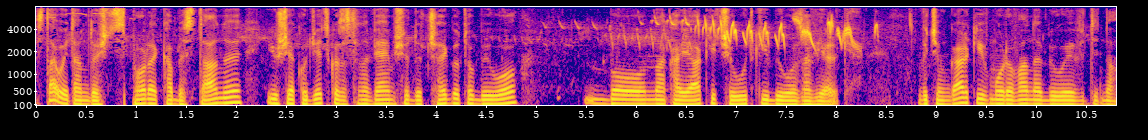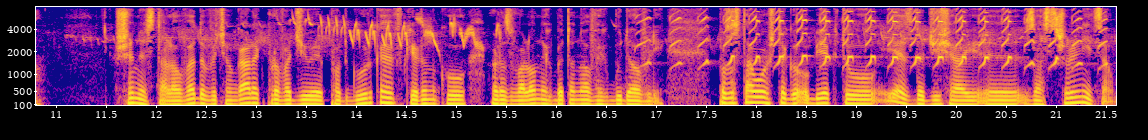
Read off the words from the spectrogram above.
Stały tam dość spore kabestany już jako dziecko zastanawiałem się, do czego to było, bo na kajaki czy łódki było za wielkie. Wyciągarki wmurowane były w dno. Szyny stalowe do wyciągarek prowadziły pod górkę w kierunku rozwalonych betonowych budowli. Pozostałość tego obiektu jest do dzisiaj y, za strzelnicą.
